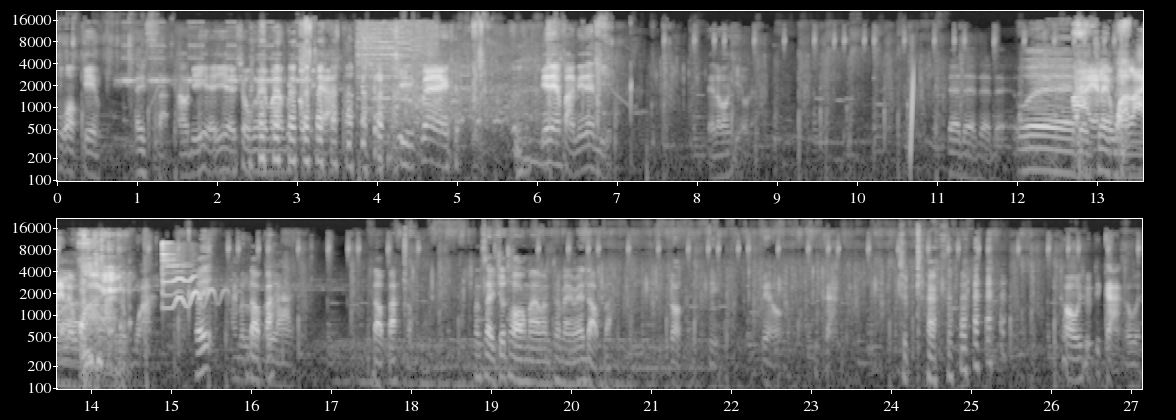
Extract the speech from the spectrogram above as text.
กูออกเกม ไอ้สัตว์เอาดิไอ้เหี้ยชงอะไรมากูตกยาฉีกแม่งนี่ในฝั่งนี้น่ามี แต่ระวังเหี่ยวนะ เด้อเด้อเด้อเด้อเว้ยลายอะไรวะลายอะไรวะลายอะไรวะเฮ้ย ให้มันดอกปะ ลายดับปะมันใส่ชุดทองมามันทำไมไม่ดับล่ะดอกนี่ไม่เอาชุดกากชุดกลาง ทองเป็นชุดที่กากเอาเว้ย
